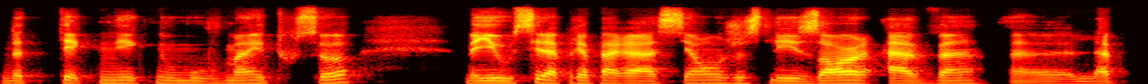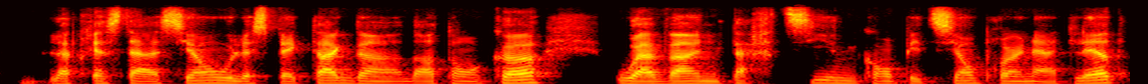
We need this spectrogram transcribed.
notre technique, nos mouvements et tout ça. Mais il y a aussi la préparation, juste les heures avant euh, la, prestation ou le spectacle dans ton cas, ou avant une partie, une compétition pour un athlète.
